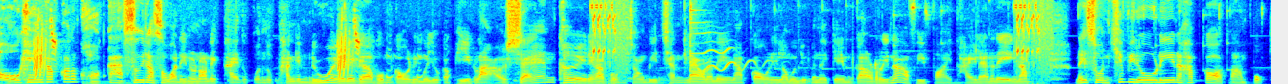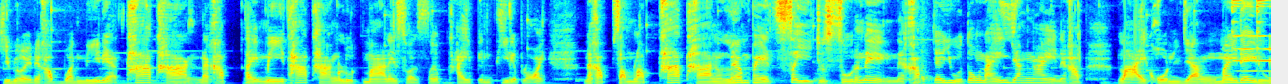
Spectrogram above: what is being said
โอเคนะครับก็ต้องขอกราบสวัสดีน้องๆเด็กไทยทุกคนทุกท่านกันด้วยนะครับผมก็วันนี้มาอยู่กับพี่หลาวแชนเคยนะครับผมช่องบิทชันแนลนั่นเองนะครับก็วันนี้เรามาอยู่กันในเกมการีนาฟรีไฟไทยแลนด์นั่นเองนะครับในส่วนคลิปวิดีโอนี้นะครับก็ตามปกคลิปเลยนะครับวันนี้เนี่ยท่าทางนะครับไทยมีท่าทางหลุดมาในส่วนเซิร์ฟไทยเป็นที่เรียบร้อยนะครับสำหรับท่าทางแลมเพจ4.0 นั่นเองนะครับจะอยู่ตรงไหนยังไงนะครับหลายคนยังไม่ได้ดู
